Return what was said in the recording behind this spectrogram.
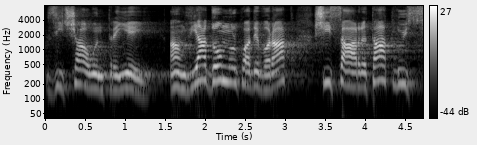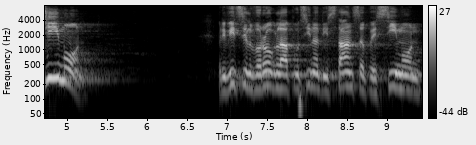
ziceau între ei, a înviat Domnul cu adevărat și s-a arătat lui Simon. Priviți-l, vă rog, la puțină distanță pe Simon,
